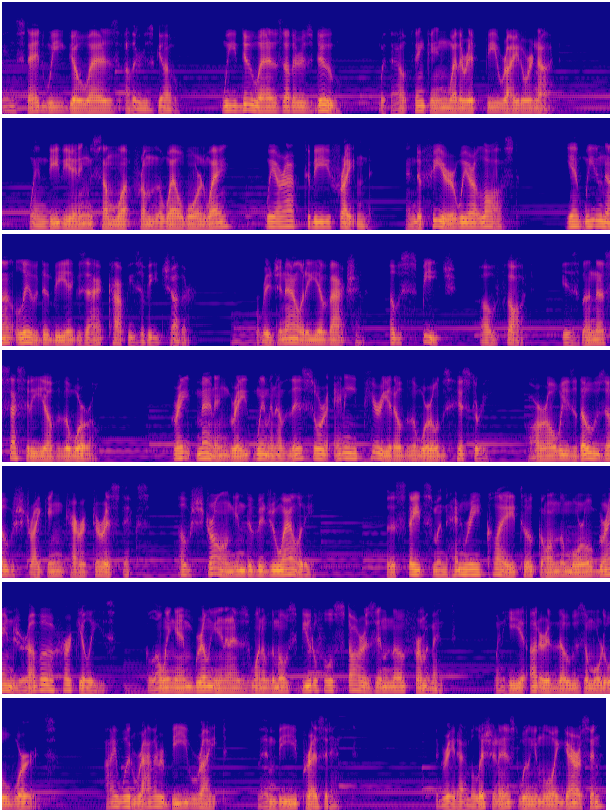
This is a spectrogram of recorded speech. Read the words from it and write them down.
Instead, we go as others go. We do as others do, without thinking whether it be right or not. When deviating somewhat from the well worn way, we are apt to be frightened and to fear we are lost. Yet we do not live to be exact copies of each other. Originality of action, of speech, of thought is the necessity of the world. Great men and great women of this or any period of the world's history are always those of striking characteristics, of strong individuality. The statesman Henry Clay took on the moral grandeur of a Hercules, glowing and brilliant as one of the most beautiful stars in the firmament, when he uttered those immortal words I would rather be right than be president. The great abolitionist William Lloyd Garrison,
